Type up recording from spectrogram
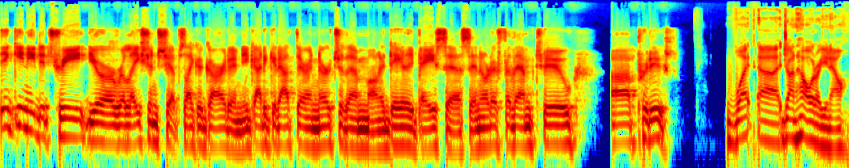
think you need to treat your relationships like a garden. You got to get out there and nurture them on a daily basis in order for them to uh, produce. What, uh, John? How old are you now?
